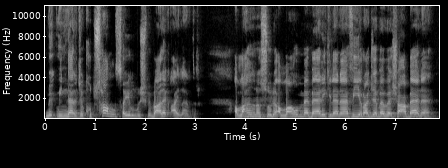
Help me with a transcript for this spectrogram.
Müminlerce kutsal sayılmış mübarek aylardır. Allah'ın Resulü Allahümme barik lena fi recebe ve şa'bane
